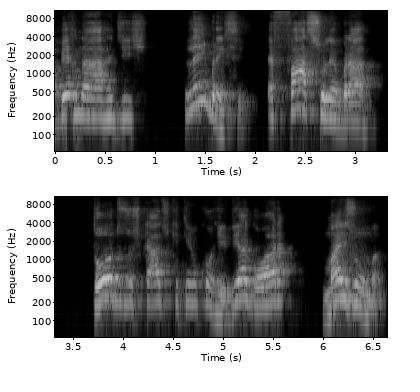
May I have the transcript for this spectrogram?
Bernardes. Lembrem-se, é fácil lembrar todos os casos que têm ocorrido. E agora, mais uma,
